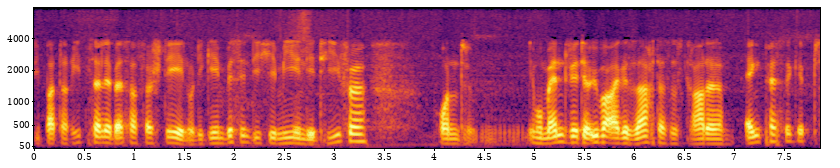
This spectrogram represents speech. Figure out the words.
die Batteriezelle besser verstehen und die gehen bis in die Chemie in die Tiefe. Und im Moment wird ja überall gesagt, dass es gerade Engpässe gibt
